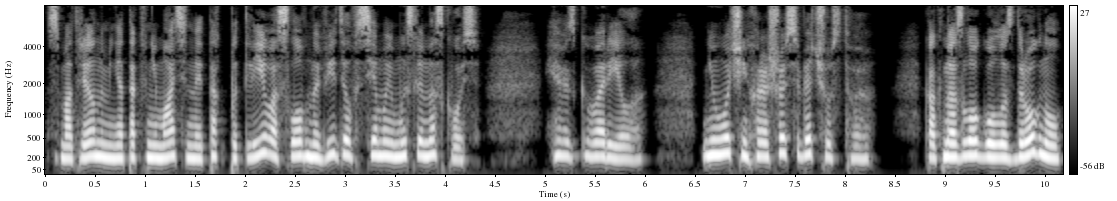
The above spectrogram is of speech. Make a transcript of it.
Смотрел на меня так внимательно и так пытливо, словно видел все мои мысли насквозь. Я ведь говорила, не очень хорошо себя чувствую. Как назло голос дрогнул,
